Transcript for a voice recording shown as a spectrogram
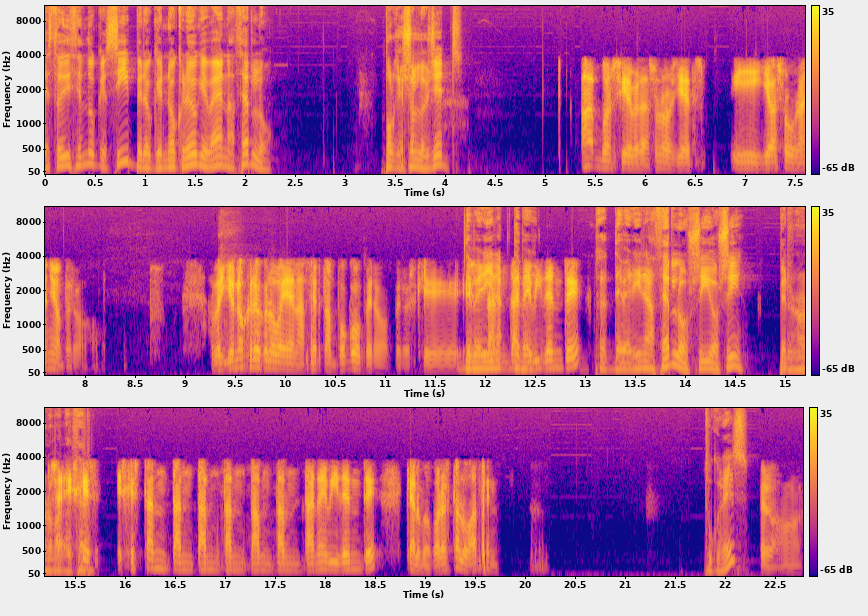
estoy diciendo que sí, pero que no creo que vayan a hacerlo. Porque son los Jets. Ah, bueno, sí, es verdad, son los Jets. Y lleva solo un año, pero... A ver, yo no creo que lo vayan a hacer tampoco, pero, pero es que Deberían- es tan, evidente... Deberían hacerlo, sí o sí, pero no lo O sea, van a es que es, es que es tan, tan, tan, tan, tan, tan, tan evidente que a lo mejor hasta lo hacen. ¿Tú crees? Pero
